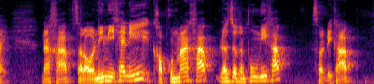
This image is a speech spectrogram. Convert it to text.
นะครับสำหรับวันนี้มีแค่นี้ขอบคุณมากครับ แล้วเจอกันพรุ่งนี้ครับ สวัสดีครับ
